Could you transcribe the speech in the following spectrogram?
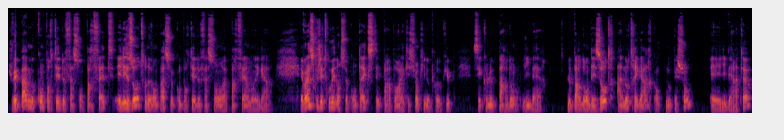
Je ne vais pas me comporter de façon parfaite, et les autres ne vont pas se comporter de façon parfaite à mon égard. Et voilà ce que j'ai trouvé dans ce contexte, et par rapport à la question qui nous préoccupe, c'est que le pardon libère. Le pardon des autres à notre égard quand nous péchons est libérateur,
